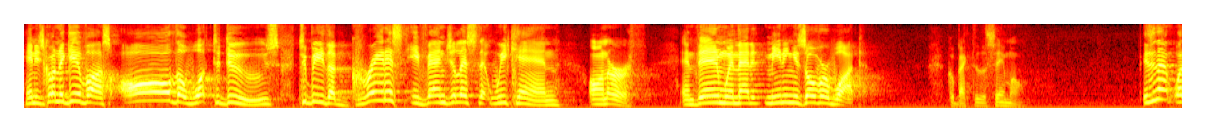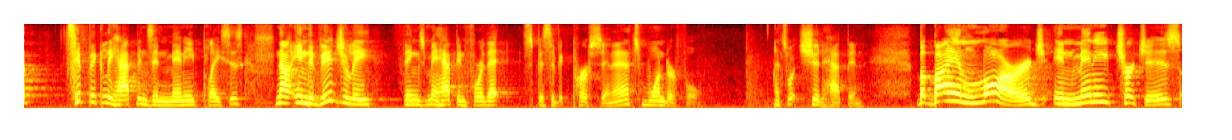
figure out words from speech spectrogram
and he's going to give us all the what to do's to be the greatest evangelist that we can on earth. And then when that meeting is over, what? Go back to the same old. Isn't that what typically happens in many places? Now, individually, things may happen for that specific person, and that's wonderful. That's what should happen. But by and large, in many churches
